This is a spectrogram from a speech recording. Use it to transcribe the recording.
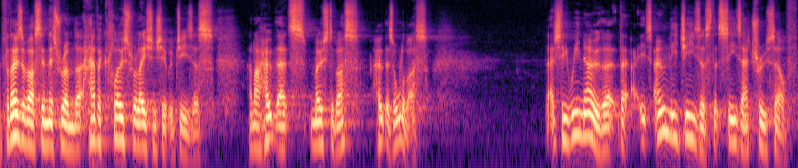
And for those of us in this room that have a close relationship with Jesus, and I hope that's most of us, I hope that's all of us, actually we know that, that it's only Jesus that sees our true self.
